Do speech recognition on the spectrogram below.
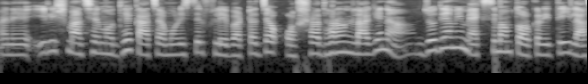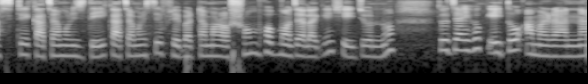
মানে ইলিশ মাছের মধ্যে কাঁচামরিচের ফ্লেভারটা যা অসাধারণ লাগে না, যদি আমি ম্যাক্সিমাম তরকারিতেই লাস্টে কাঁচামরিচ দিই, কাঁচামরিচের ফ্লেভারটা আমার অসম্ভব মজা লাগে সেই জন্য। তো যাই হোক, এই তো আমার রান্না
